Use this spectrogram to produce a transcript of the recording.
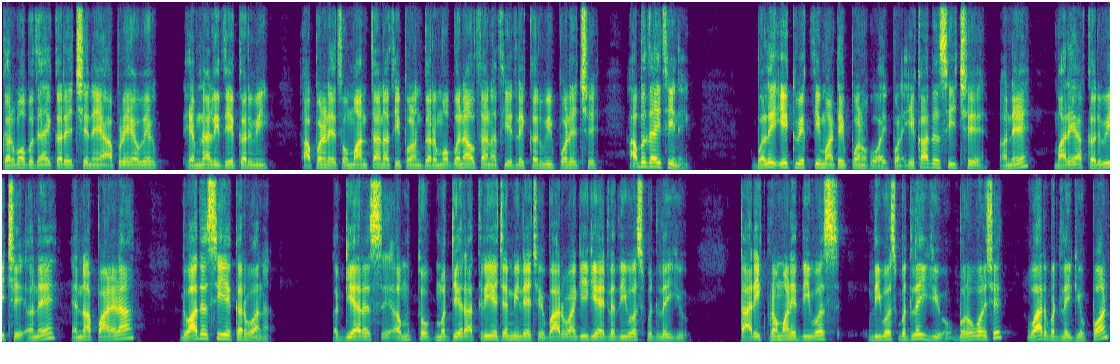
કર્મ બધાય કરે છે ને આપણે હવે એમના લીધે કરવી. આપણને તો માનતા નથી, પણ ધર્મ બનાવતા નથી એટલે કરવી પડે છે. આ બધાયથી નહીં. ભલે એક વ્યક્તિ માટે પણ હોય, પણ એકાદશી છે અને મારે આ કરવી છે અને એના પારણા દ્વાદશીએ કરવાના. અગિયારસ, અમુક તો મધ્યરાત્રિએ જમી લે છે, બાર વાગી ગયા એટલે દિવસ બદલાઈ ગયો. તારીખ પ્રમાણે દિવસ દિવસ બદલાઈ ગયો, બરાબર છે? વાર બદલાઈ ગયો, પણ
